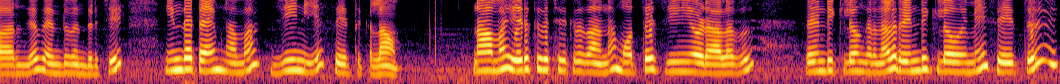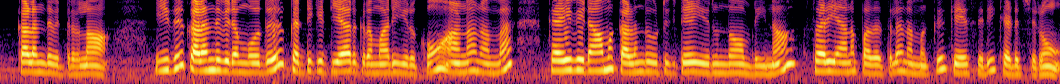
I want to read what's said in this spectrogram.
பாருங்கள் வெந்து வந்துடுச்சு இந்த டைம் நம்ம ஜீனியை சேர்த்துக்கலாம். நாம் எடுத்து வச்சிருக்கிறதான மொத்த ஜீனியோட அளவு ரெண்டு கிலோங்கிறனால ரெண்டு கிலோவுமே சேர்த்து கலந்து விட்டுறலாம். இது கலந்து விடும்போது கட்டி கட்டியாக இருக்கிற மாதிரி இருக்கும். ஆனால் நம்ம கைவிடாமல் கலந்து விட்டுக்கிட்டே இருந்தோம் அப்படின்னா சரியான பதத்தில் நமக்கு கேசரி கிடச்சிரும்.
